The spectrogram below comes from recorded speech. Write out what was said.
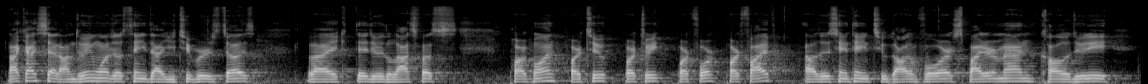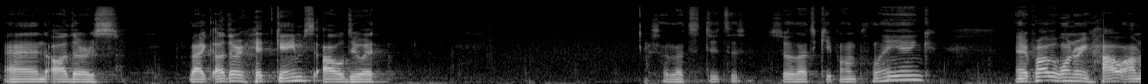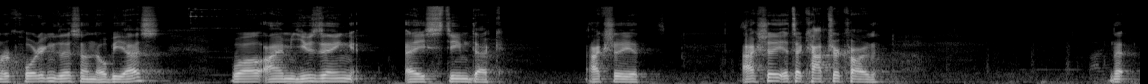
like I said, I'm doing one of those things that YouTubers does, like they do The Last of Us Part 1, Part 2, Part 3, Part 4, Part 5. I'll do the same thing to God of War, Spider-Man, Call of Duty, and others. Like other hit games, I'll do it. So let's do this. So let's keep on playing. And you're probably wondering how I'm recording this on OBS. Well, I'm using a Steam Deck. Actually, it's actually it's a capture card. That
